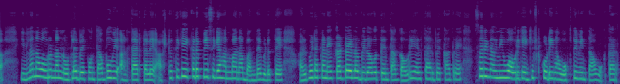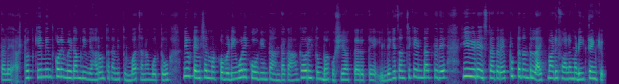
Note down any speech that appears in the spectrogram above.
ಇಲ್ಲ, ನಾವು ಅವರು ನಾನು ನೋಡಲೇಬೇಕು ಅಂತ ಭೂವಿ ಅಳ್ತಾ ಇರ್ತಾಳೆ. ಅಷ್ಟೊತ್ತಿಗೆ ಈ ಕಡೆ ಪೀಸಿಗೆ ಹನುಮಾನ ಬಂದೇ ಬಿಡುತ್ತೆ. ಅಳ್ಬೇಡ ಕಣೆ, ಗಡ್ಡ ಎಲ್ಲ ಬಿದೋಗುತ್ತೆ ಅಂತ ಗೌರಿ ಹೇಳ್ತಾ ಇರಬೇಕಾದ್ರೆ, ಸರಿ, ನಾವು ನೀವು ಅವರಿಗೆ ಗಿಫ್ಟ್ ಕೊಡಿ, ನಾವು ಹೋಗ್ತೀವಿ ಅಂತ ಹೋಗ್ತಾ ಇರ್ತಾಳೆ. ಅಷ್ಟೊತ್ತಿಗೆ, ನಿಂತ್ಕೊಳ್ಳಿ ಮೇಡಮ್ ನೀವು ಯಾರು ಅಂತ ನನಗೆ ತುಂಬ ಚೆನ್ನಾಗಿ ಗೊತ್ತು. ನೀವು ಟೆನ್ಷನ್ ಮಾಡ್ಕೋಬೇಡಿ, ಒಳಗೆ ಹೋಗಿ ಅಂತ ಅಂದಾಗ ಗೌರಿಗೆ ತುಂಬ ಖುಷಿ ಆಗ್ತಾ ಇರುತ್ತೆ. ಇಲ್ಲಿಗೆ ಸಂಚಿಕೆ ಎಂಡ್ ಆಗ್ತಿದೆ. ಈ ವಿಡಿಯೋ ಇಷ್ಟ ಆದರೆ ಪುಟ್ಟದೊಂದು ಲೈಕ್ ಮಾಡಿ ಫಾಲೋ ಮಾಡಿ. Thank you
